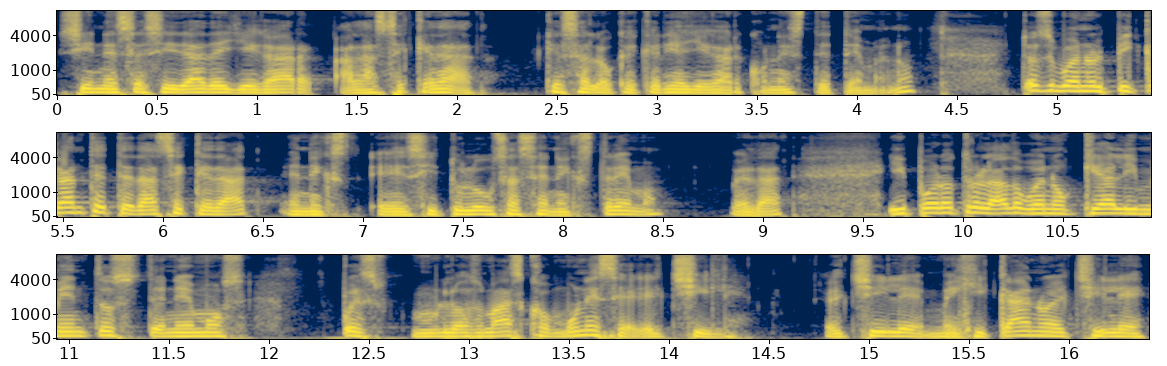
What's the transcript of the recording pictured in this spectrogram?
sin necesidad de llegar a la sequedad, que es a lo que quería llegar con este tema, ¿no? Entonces, bueno, el picante te da sequedad eh, si tú lo usas en extremo, ¿verdad? Y por otro lado, bueno, ¿qué alimentos tenemos? Pues los más comunes, el chile, el chile mexicano, el chile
